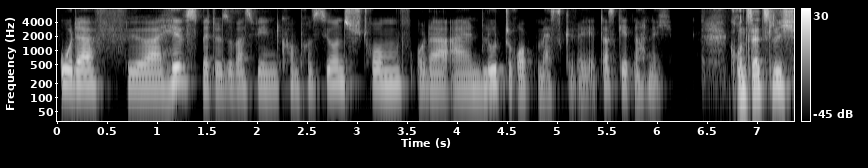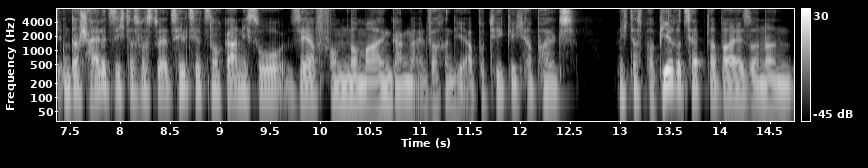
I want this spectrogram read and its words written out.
oder für Hilfsmittel, sowas wie ein Kompressionsstrumpf oder ein Blutdruckmessgerät. Das geht noch nicht. Grundsätzlich unterscheidet sich das, was du erzählst, jetzt noch gar nicht so sehr vom normalen Gang einfach in die Apotheke. Ich habe halt nicht das Papierrezept dabei, sondern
